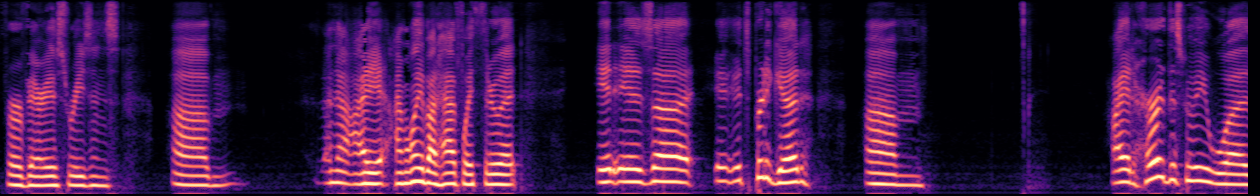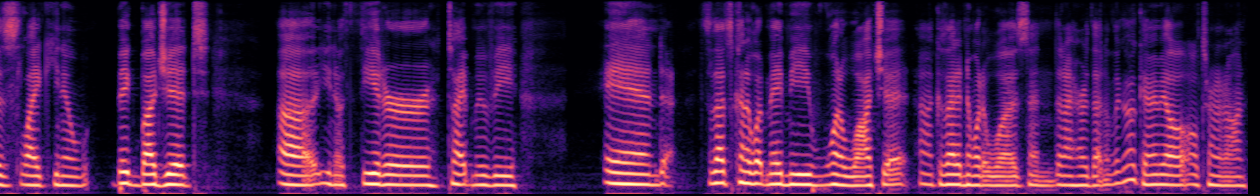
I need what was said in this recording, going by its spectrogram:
for various reasons. Um, and I, I'm only about halfway through it. It is, uh, it, it's pretty good. Um, I had heard this movie was like you know big budget, uh, you know theater type movie, and so that's kind of what made me want to watch it because uh, I didn't know what it was, and then I heard that and I was like, okay, maybe I'll, I'll turn it on.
